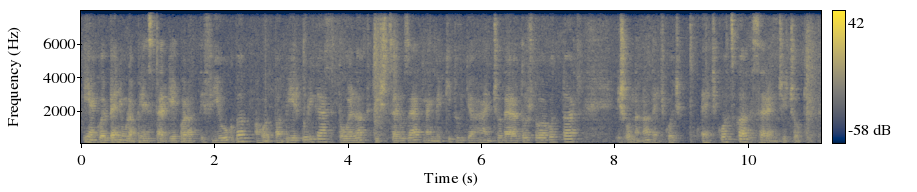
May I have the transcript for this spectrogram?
ilyenkor benyúl a pénztárgép alatti fiókba, ahol papírgurigát, tollat, kis ceruzát, meg még ki tudja hány csodálatos dolgot tart, és onnan ad egy, kocs, egy kocka szerencsi csokit.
